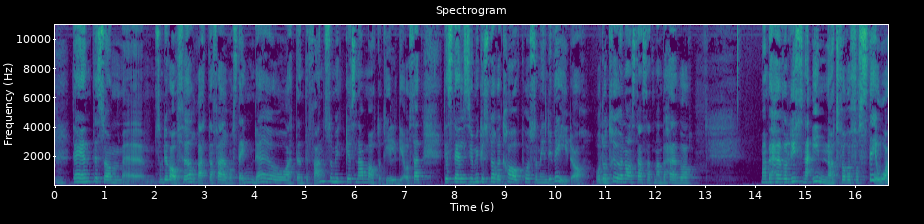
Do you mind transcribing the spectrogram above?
Mm. Det är inte som, eh, som det var förr att affärer stängde och att det inte fanns så mycket snabbmat att tillgå. Så att det ställs ju mycket större krav på oss som individer. Och då mm. tror jag någonstans att man behöver man behöver lyssna inåt för att förstå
